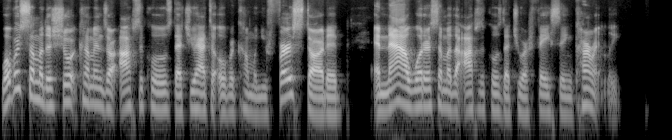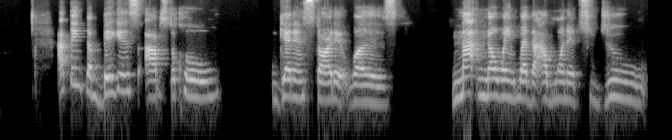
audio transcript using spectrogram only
what were some of the shortcomings or obstacles that you had to overcome when you first started? And now what are some of the obstacles that you are facing currently? I think the biggest obstacle getting started was not knowing whether I wanted to do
